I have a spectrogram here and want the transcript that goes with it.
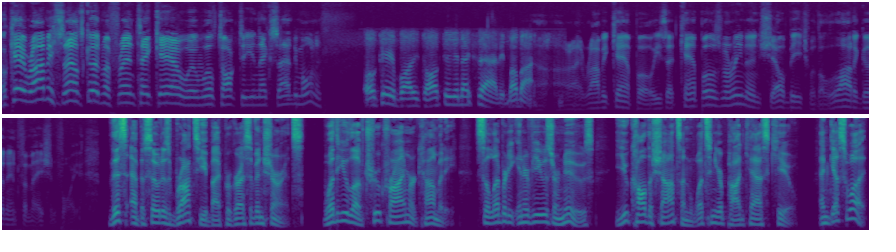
Okay, Robbie, sounds good, my friend. Take care. We'll, we'll talk to you next Saturday morning. Okay, buddy. Talk to you next Saturday. Bye bye. Uh, all right, Robbie Campo. He's at Campo's Marina in Shell Beach with a lot of good information for you. This episode is brought to you by Progressive Insurance. Whether you love true crime or comedy, celebrity interviews or news, you call the shots on what's in your podcast queue. And guess what?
